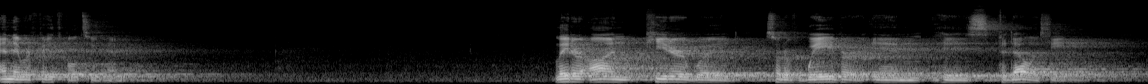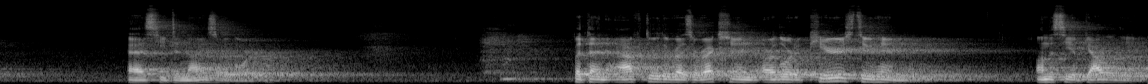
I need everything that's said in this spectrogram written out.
And they were faithful to him. Later on, Peter would sort of waver in his fidelity as he denies our Lord. But then, after the resurrection, our Lord appears to him on the Sea of Galilee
